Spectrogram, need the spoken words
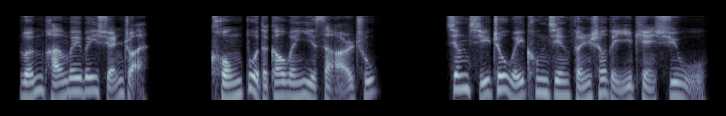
轮盘微微旋转。恐怖的高温溢散而出，将其周围空间焚烧的一片虚无。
